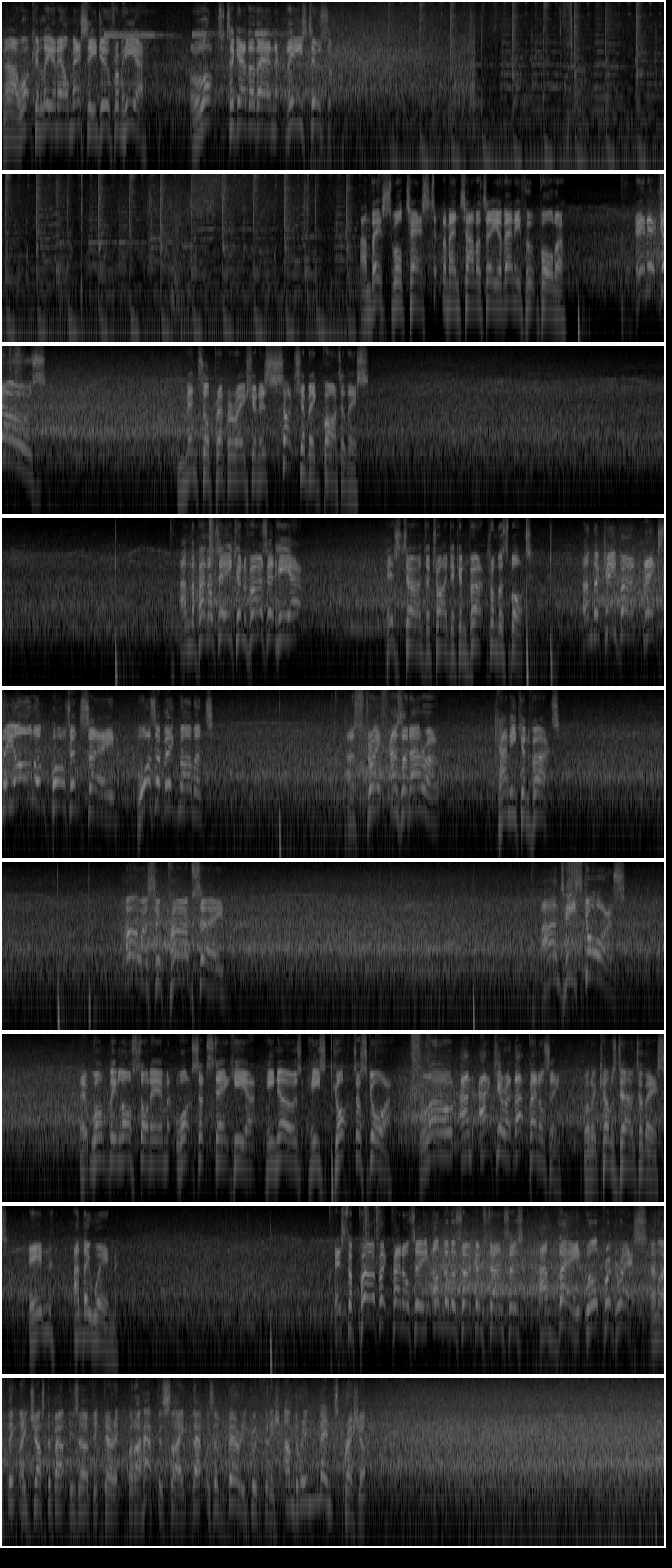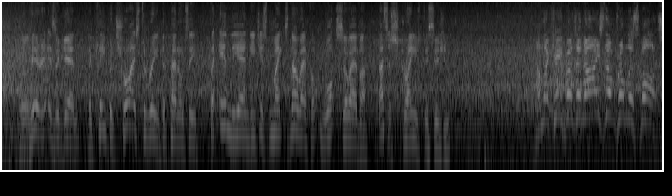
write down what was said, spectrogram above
Now, what can Lionel Messi do from here? Locked together then, these two... And this will test the mentality of any footballer. In it goes! Mental preparation is such a big part of this. And the penalty converted here. His turn to try to convert from the spot. And the keeper makes the all-important save. What a big moment. As straight as an arrow. Can he convert? Oh, a superb save. And he scores. It won't be lost on him what's at stake here. He knows he's got to score. Low and accurate, that penalty. Well, it comes down to this. In, and they win. It's the perfect penalty under the circumstances, and they will progress. And I think they just about deserved it, Derek. But I have to say, that was a very good finish under immense pressure. Well, here it is again. The keeper tries to read the penalty, but in the end, he just makes no effort whatsoever. That's a strange decision. And the keeper denies them from the spot.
